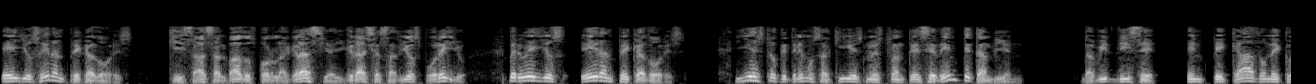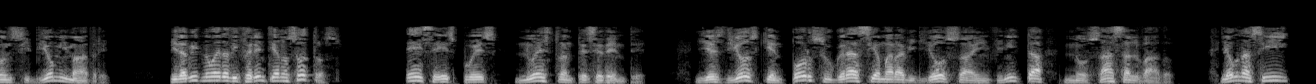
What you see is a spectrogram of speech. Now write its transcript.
ellos eran pecadores, quizás salvados por la gracia y gracias a Dios por ello, pero ellos eran pecadores. Y esto que tenemos aquí es nuestro antecedente también. David dice, en pecado me concibió mi madre. Y David no era diferente a nosotros. Ese es, pues, nuestro antecedente. Y es Dios quien por su gracia maravillosa e infinita nos ha salvado. Y aun así,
